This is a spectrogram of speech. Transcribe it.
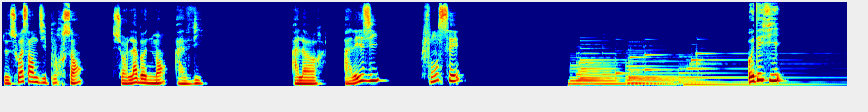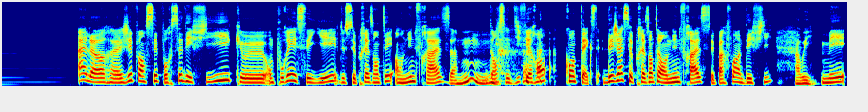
de 70% sur l'abonnement à vie. Alors, allez-y, foncez. Au défi Alors, euh, j'ai pensé pour ce défi que on pourrait essayer de se présenter en une phrase Mmh. dans ces différents contextes. Déjà, se présenter en une phrase, c'est parfois un défi, Ah oui. mais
